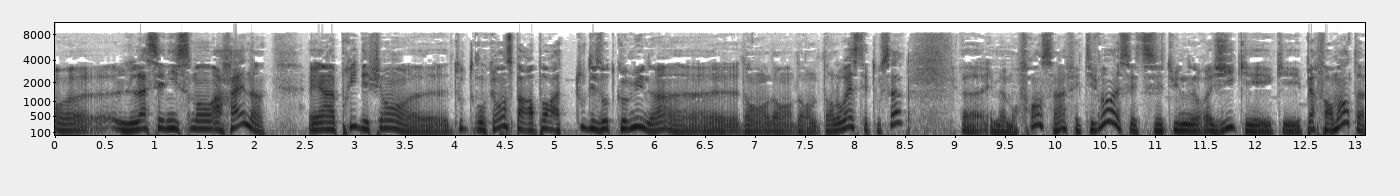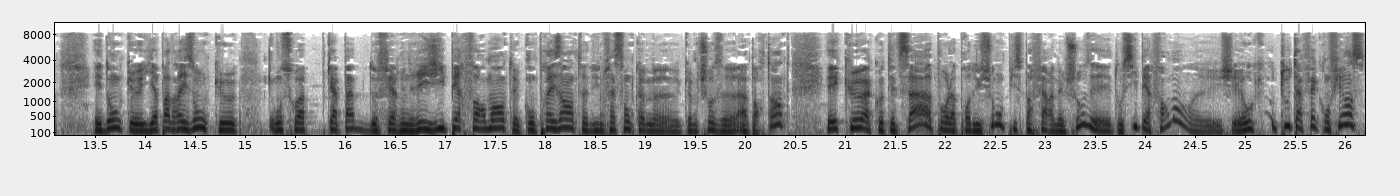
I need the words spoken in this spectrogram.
euh, l'assainissement à Rennes est à un prix défiant euh, toute concurrence par rapport à toutes les autres communes hein, dans, dans, dans, dans l'Ouest et tout ça, euh, et même en France, hein, effectivement. C'est, c'est une régie qui est, qui est performante, et donc euh, il n'y a pas de raison que on soit capable de faire une régie performante qu'on présente d'une façon comme euh, comme chose euh, importante, et que à côté de ça, pour la production, on puisse pas faire la même chose et être aussi performant. J'ai tout à fait confiance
